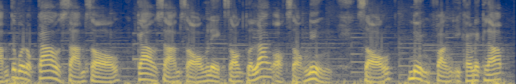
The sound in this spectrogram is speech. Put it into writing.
3 ตัวบนออก 932 932 เลข 2 ตัวล่างออก 21 2 1 ฟังอีกครั้งนะครับ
